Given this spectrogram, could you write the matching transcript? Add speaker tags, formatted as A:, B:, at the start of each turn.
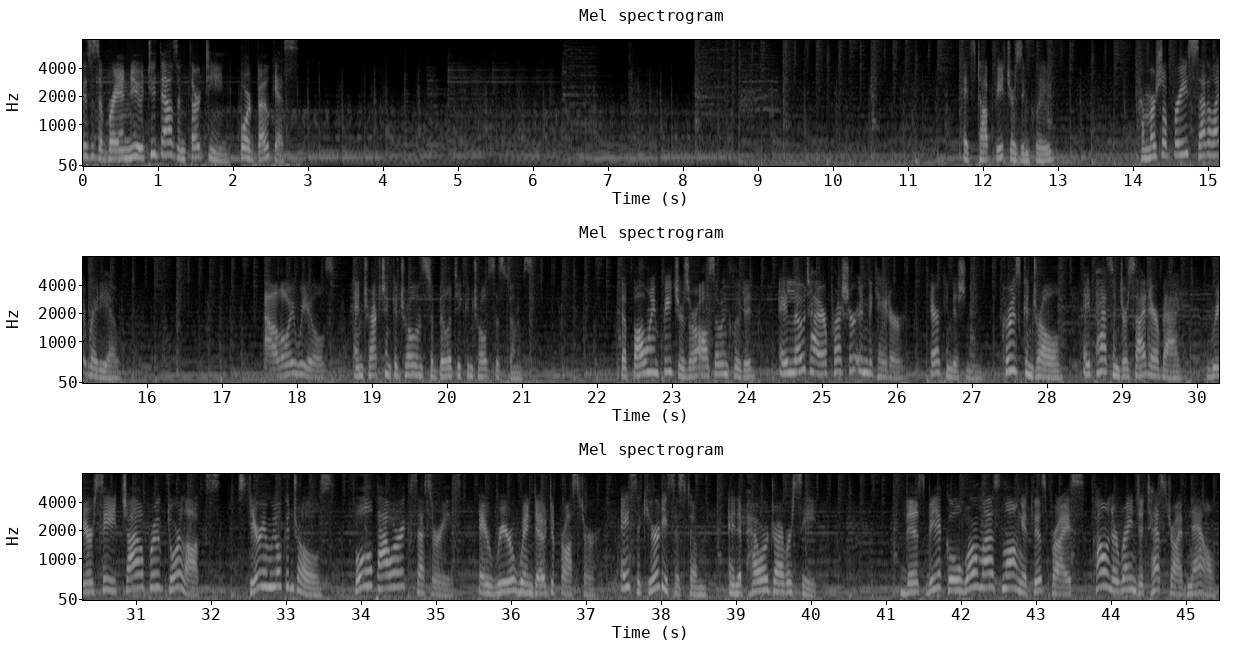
A: This is a brand new 2013 Ford Focus. Its top features include commercial-free satellite radio, alloy wheels, and traction control and stability control systems. The following features are also included a low tire pressure indicator, air conditioning, cruise control, a passenger side airbag, rear seat child-proof door locks, steering wheel controls, full power accessories, a rear window defroster, a security system, and a power driver seat. This vehicle won't last long at this price. Call and arrange a test drive now.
